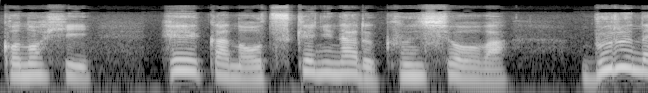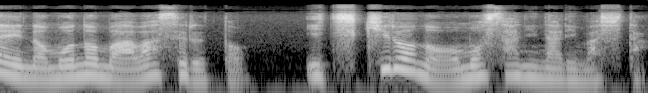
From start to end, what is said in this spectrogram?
この日陛下のお付けになる勲章はブルネイのものも合わせると1キロの重さになりました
